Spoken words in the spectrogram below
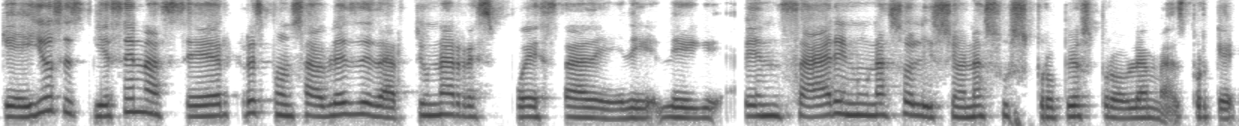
que ellos empiecen a ser responsables de darte una respuesta, de, de, de pensar en una solución a sus propios problemas, porque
